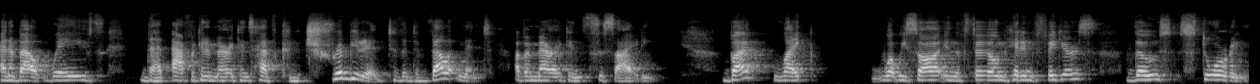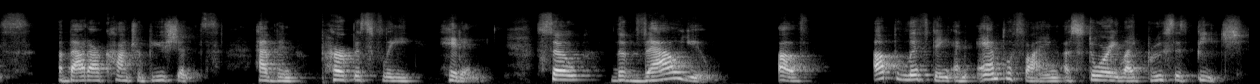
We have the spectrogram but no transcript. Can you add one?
and about ways that African Americans have contributed to the development of American society. But like what we saw in the film Hidden Figures, those stories about our contributions have been purposefully hidden. So the value of uplifting and amplifying a story like Bruce's Beach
